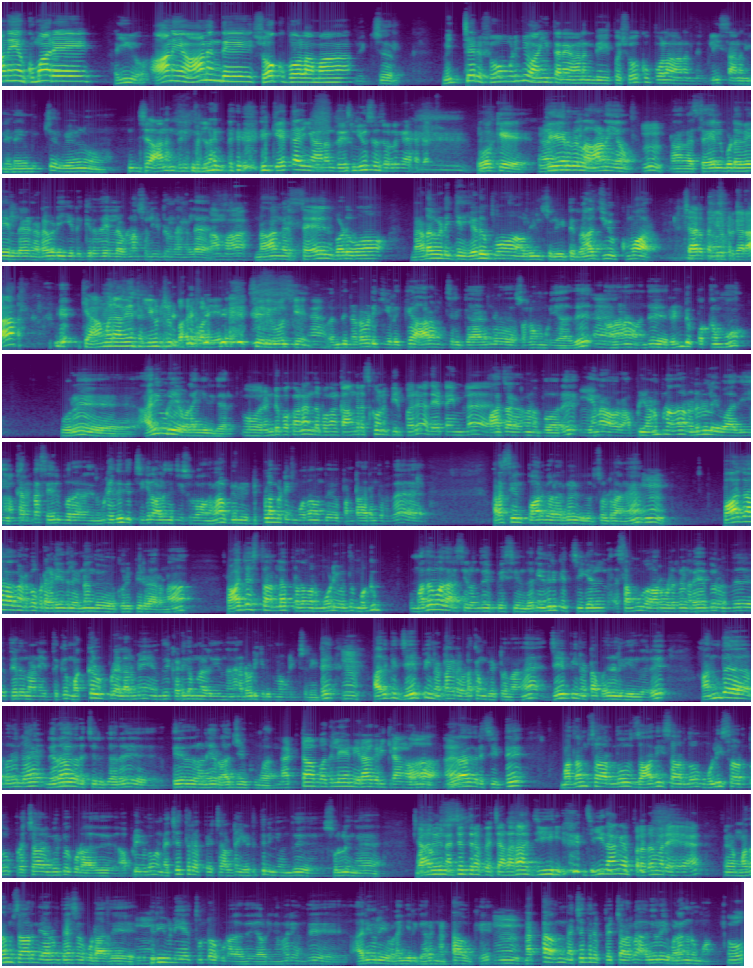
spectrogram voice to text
ஆணையம் குமாரே. ஐயோ ஆணையம் ஆனந்தே ஷோக்கு போகலாமா மிக்சர். மிச்சர் ஷோ முடிஞ்சு வாங்கி தரேன் ஆனந்த். இப்போ ஷோக்கு போகலாம் ஆனந்த் ப்ளீஸ் ஆனந்த். எனக்கு மிக்சர் வேணும். ஆனந்த் இப்படிலாம் கேட்காதீங்க ஆனந்த். நியூஸை சொல்லுங்க. ஓகே தேர்தல் ஆணையம். ம். நாங்க செயல்படவே இல்லை நடவடிக்கை எடுக்கிறதே இல்லை அப்படிலாம் சொல்லிட்டு இருந்தாங்கல்ல. ஆமா. நாங்க செயல்படுவோம் நடவடிக்கை எடுப்போம் அப்படின்னு சொல்லிட்டு ராஜீவ் குமார். சேர தள்ளி விட்டுருக்காரா? கேமராவே தள்ளி விட்டுருப்பாரு சரி ஓகே வந்து நடவடிக்கை எடுக்க ஆரம்பிச்சிருக்காருங்கிறத சொல்ல முடியாது. ஆனா வந்து ரெண்டு பக்கமும் ஒரு அறிவுரையை வழங்கியிருக்காரு. ஓ ரெண்டு பக்கம்னா இந்த பக்கம் காங்கிரஸ்க்கும் அனுப்பியிருப்பாரு அதே டைம்ல பாஜக அனுப்புவாரு. ஏன்னா அவர் அப்படி அனுப்புனாதான் நடுநிலைவாதி. கரெக்டா செயல்படுறாருங்கிற மாதிரி எதிர்கட்சிகள் ஆளுங்கட்சி சொல்லுவாங்கன்னா அப்படி ஒரு டிப்ளமேட்டிக் தான் வந்து பண்றாருங்கிறத அரசியல் பார்வையாளர்கள் சொல்றாங்க. பாஜக அனுப்பப்பட்ட கடிதத்தில் என்ன வந்து குறிப்பிடுறாருன்னா ராஜஸ்தான்ல பிரதமர் மோடி வந்து மகு மதவாத அரசியல் வந்து பேசியிருந்தார். எதிர்க்கட்சிகள் சமூக ஆர்வலர்கள் நிறைய பேர் வந்து தேர்தல் ஆணையத்துக்கு மக்கள் உட்பட எல்லாருமே வந்து கடிதம்லாம் எழுதியிருந்தாங்க நடவடிக்கை எடுக்கணும் அப்படின்னு சொல்லிட்டு. அதுக்கு ஜேபி நட்டா கிட்ட விளக்கம் கேட்டிருந்தாங்க. ஜேபி நட்டா பதில் எழுதியிருந்தாரு. அந்த பதில நிராகரிச்சிருக்காரு தேர்தல் ஆணையர் ராஜீவ்குமார். நட்டா பதிலே நிராகரிக்கிறாங்களா? ஆமா நிராகரிச்சுட்டு மதம் சார்ந்தோ ஜாதி சார்ந்தோ மொழி சார்ந்தோ பிரச்சாரம் இருக்கக்கூடாது அப்படிங்கிறத ஒரு நட்சத்திர பேச்சாளர்கிட்ட எடுத்து நீங்க வந்து சொல்லுங்க. யாரு நட்சத்திர பேச்சாளரா? ஜி ஜி தாங்க பிரதமரே. மதம் சார்ந்து யாரும் பேசக்கூடாது. பிரிவினையை தூண்டக்கூடாது அப்படிங்கிற மாதிரி வந்து அறிவுரை வழங்கியிருக்காரு நட்டாவுக்கு. நட்டா வந்து நட்சத்திர பேச்சாளர்கள் அறிவுரை வழங்கணுமா? ஓ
